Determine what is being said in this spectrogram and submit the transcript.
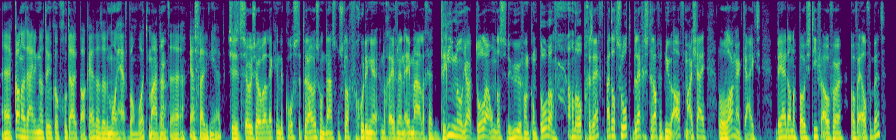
kan uiteindelijk natuurlijk ook goed uitpakken, hè, dat het een mooi hefboom wordt. Maar dat ja. ja sluit ik niet uit. Ze zit sowieso wel lekker in de kosten trouwens. Want naast ontslagvergoedingen nog even een eenmalige 3 miljard dollar. Omdat ze de huur van kantoren hadden opgezegd. Maar tot slot, beleggen straf het nu af. Maar als jij langer kijkt, ben jij dan nog positief over, over Alphabet?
